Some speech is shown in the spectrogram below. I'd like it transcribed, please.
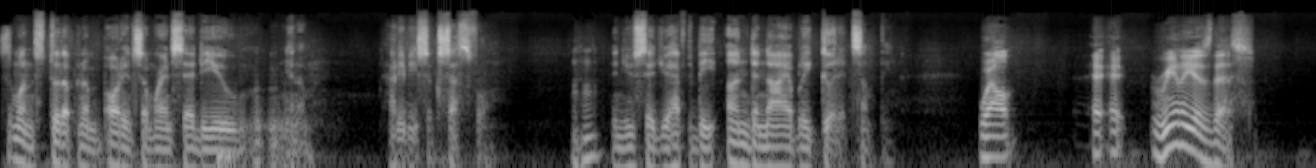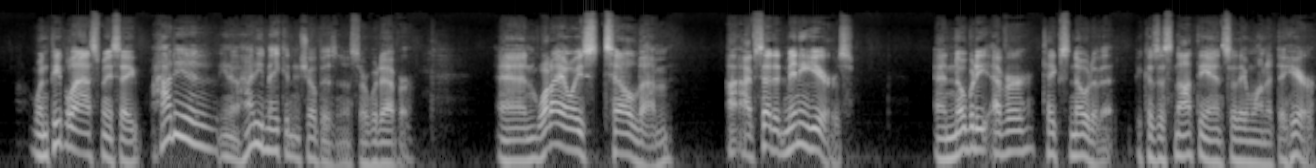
Someone stood up in an audience somewhere and said to you, you know, how do you be successful? Mm-hmm. And you said you have to be undeniably good at something. Well, it, it really is this when people ask me, say, how do you, you know, how do you make it in show business or whatever? And what I always tell them, I've said it many years, and nobody ever takes note of it because it's not the answer they wanted to hear.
